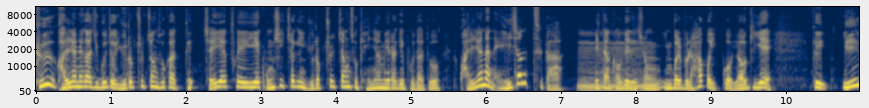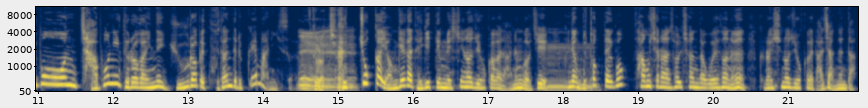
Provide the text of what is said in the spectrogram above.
그 관련해 가지고도 유럽 출장소가 JFA의 공식적인 유럽 출장소 개념이라기보다도 관련한 에이전트가 음. 일단 거기에 대해서 좀 인벌브를 하고 있고 여기에 그 일본 자본이 들어가 있는 유럽의 구단들이 꽤 많이 있어요. 네. 그렇죠. 그쪽과 연계가 되기 때문에 시너지 효과가 나는 거지. 음. 그냥 무턱대고 사무실 하나 설치한다고 해서는 그런 시너지 효과가 나지 않는다.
